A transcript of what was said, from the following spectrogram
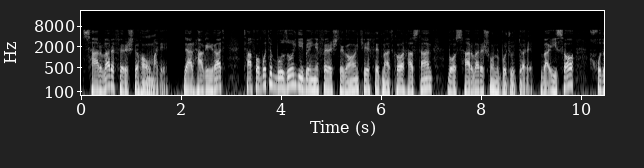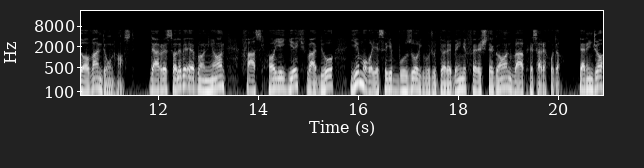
سرور فرشته ها اومده. در حقیقت تفاوت بزرگی بین فرشتگان که خدمتکار هستند با سرورشون وجود داره و عیسی خداوند اونهاست. در رساله به ابرانیان فصلهای یک و دو یه مقایسه بزرگ وجود داره بین فرشتگان و پسر خدا. در اینجا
